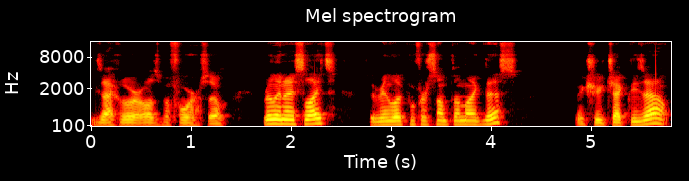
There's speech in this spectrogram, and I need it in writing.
exactly where it was before. So really nice lights. So if you're looking for something like this, Make sure you check these out.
